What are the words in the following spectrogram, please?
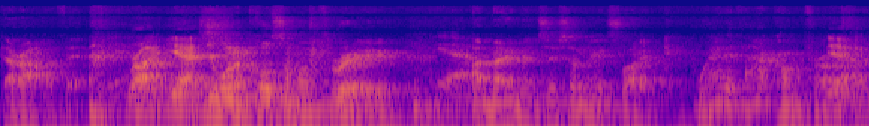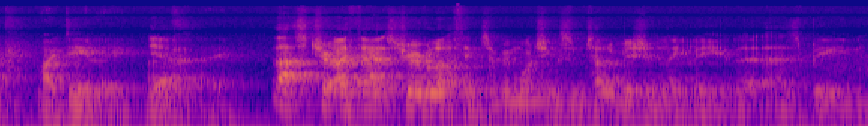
they're out of it. Yeah. Right, yes. You want to pull someone through Yeah. a moment, so suddenly it's like, where did that come from? Yeah. Ideally, I Yeah. would say. That's true. I think that's true of a lot of things. I've been watching some television lately that has been.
